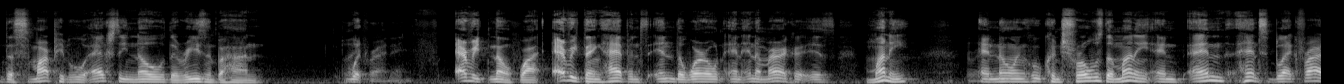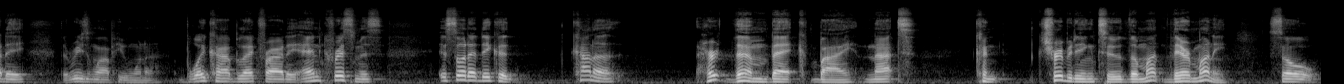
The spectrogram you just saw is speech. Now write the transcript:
the smart people who actually know the reason behind Black What- Friday. every no why everything happens in the world and in America is money and knowing who controls the money and and hence Black Friday the reason why people want to boycott Black Friday and Christmas is so that they could kind of hurt them back by not contributing to the mon- their money so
